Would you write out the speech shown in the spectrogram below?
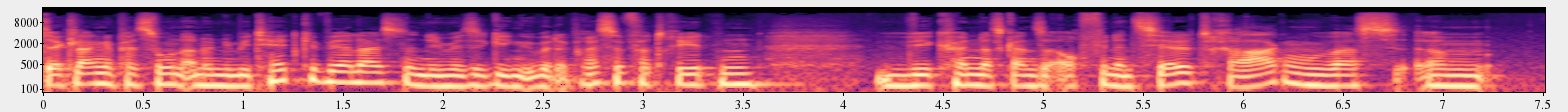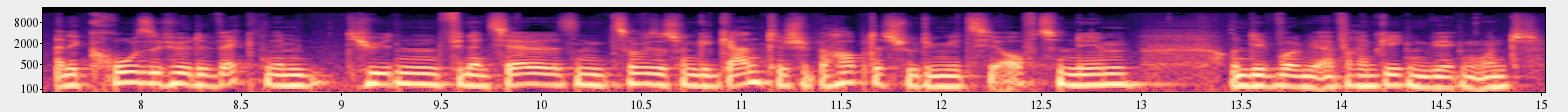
der klagenden Person Anonymität gewährleisten, indem wir sie gegenüber der Presse vertreten. Wir können das Ganze auch finanziell tragen, was ähm, eine große Hürde wegnimmt. Die Hürden finanziell sind sowieso schon gigantisch, überhaupt das Studium jetzt hier aufzunehmen. Und dem wollen wir einfach entgegenwirken und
